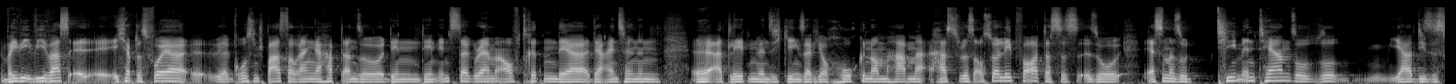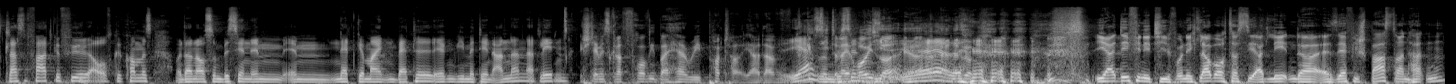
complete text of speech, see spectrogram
Wie, wie war's? Äh, ich habe das vorher äh, großen Spaß daran gehabt, an so den, den Instagram-Auftritten der, der einzelnen äh, Athleten, wenn sie sich gegenseitig auch hochgenommen haben. Hast du das auch so erlebt vor Ort, dass das so erstmal so teamintern so, so ja dieses Klassenfahrtgefühl aufgekommen ist und dann auch so ein bisschen im, im nett gemeinten Battle irgendwie mit den anderen Athleten. Ich stelle mir jetzt gerade vor wie bei Harry Potter, ja, da ja, gibt es so die drei Häuser. Die, ja, ja. Also. ja, definitiv. Und ich glaube auch, dass die Athleten da äh, sehr viel Spaß dran hatten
